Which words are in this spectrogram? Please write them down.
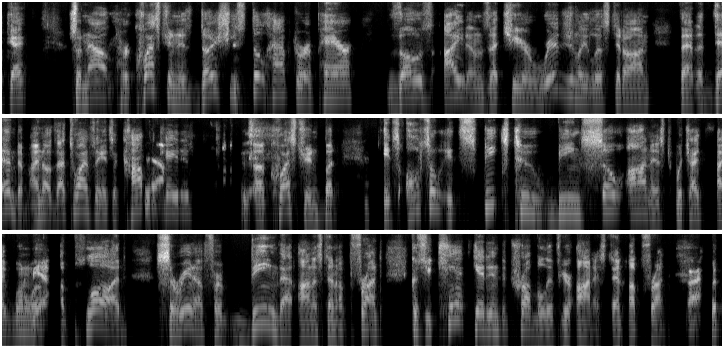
Okay. So now her question is Does she still have to repair those items that she originally listed on that addendum? I know that's why I'm saying it's a complicated uh, question, but it's also, it speaks to being so honest, which I, I want to Yeah. applaud Serena for being that honest and upfront because you can't get into trouble if you're honest and upfront. Right. But,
